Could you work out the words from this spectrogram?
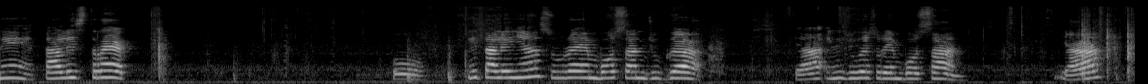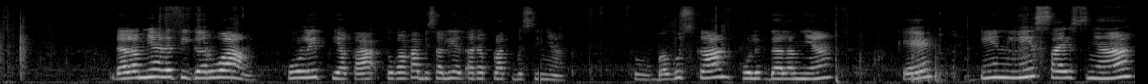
nih tali strap. Oh ini talinya sudah embosan juga. Ya ini juga sudah embosan ya. Dalamnya ada tiga ruang kulit ya kak. Tuh kakak bisa lihat ada plat besinya. Tuh bagus kan kulit dalamnya? Oke. Ini size nya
